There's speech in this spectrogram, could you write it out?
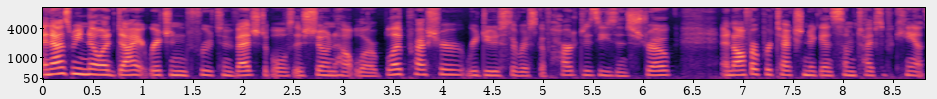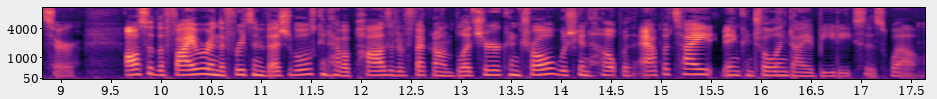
And as we know, a diet rich in fruits and vegetables is shown to help lower blood pressure, reduce the risk of heart disease and stroke, and offer protection against some types of cancer. Also, the fiber in the fruits and vegetables can have a positive effect on blood sugar control, which can help with appetite and controlling diabetes as well.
